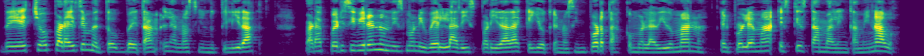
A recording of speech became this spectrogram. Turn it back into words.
De hecho, para eso inventó Bentham la noción de utilidad, para percibir en un mismo nivel la disparidad de aquello que nos importa, como la vida humana. El problema es que está mal encaminado.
